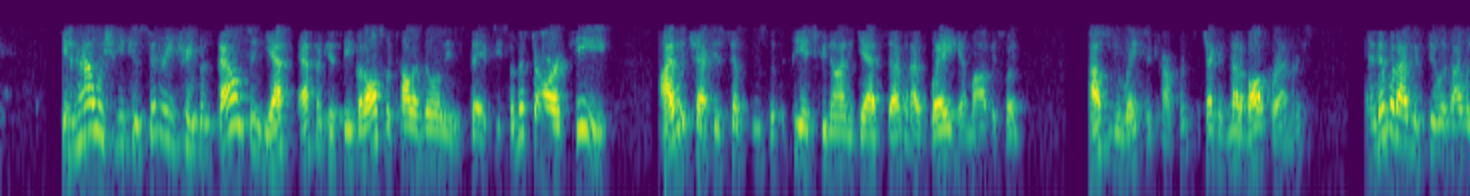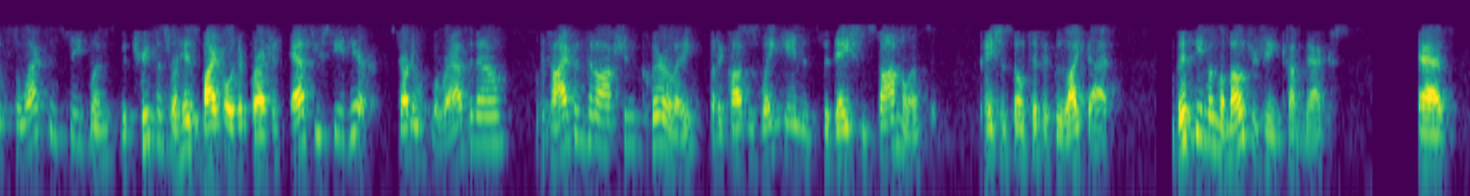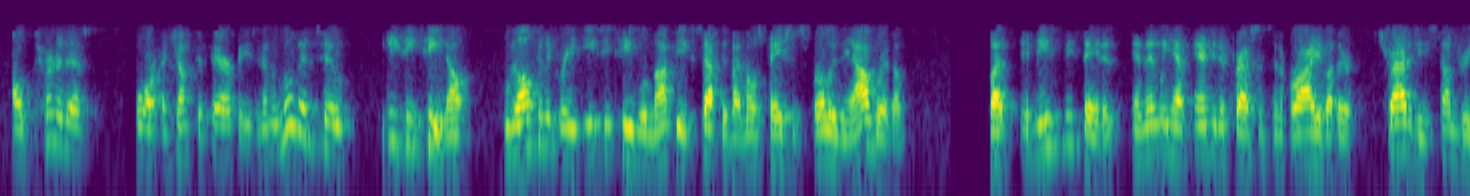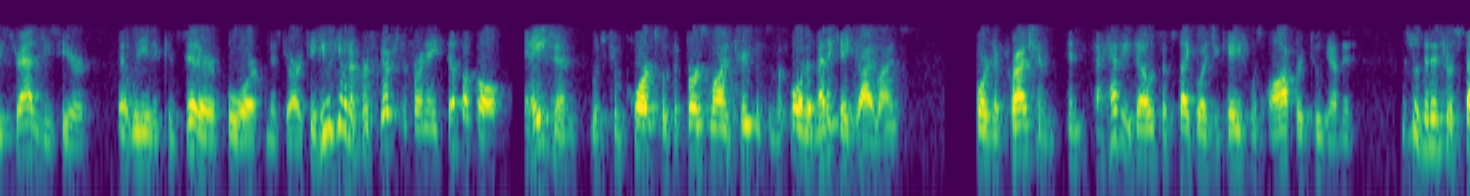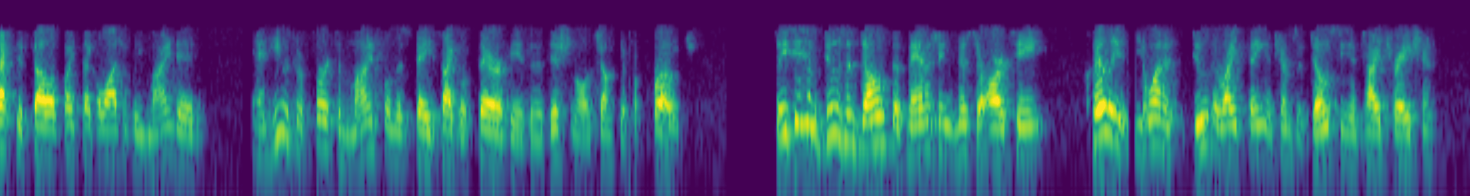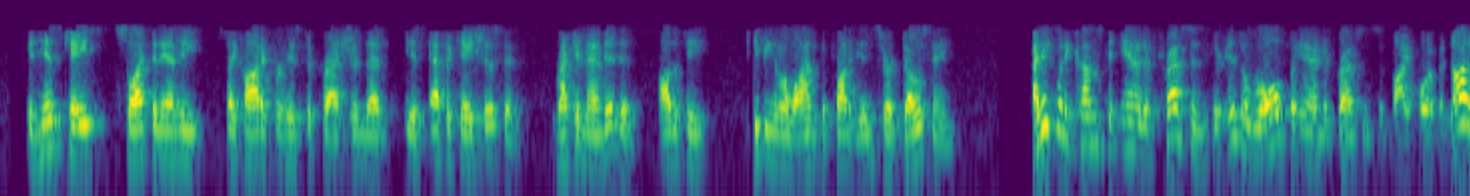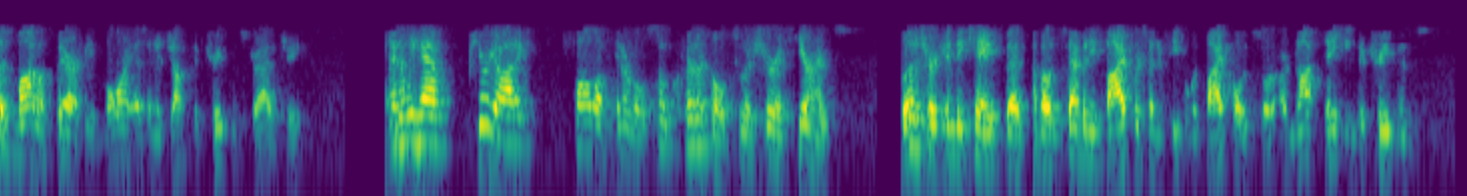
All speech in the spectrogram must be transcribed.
in how we should be considering treatments, balancing, yes, efficacy, but also tolerability and safety. So Mr. RT I would check his symptoms with the PHQ-9 and GAD-7. I'd weigh him, obviously. I also do waist circumference check his metabolic parameters. And then what I would do is I would select and sequence the treatments for his bipolar depression as you see it here, starting with lurasidone. Quetiapine's an option, clearly, but it causes weight gain and sedation somnolence. Patients don't typically like that. Lithium and lamotrigine come next as alternatives or adjunctive therapies. And then we move into ECT. Now, we all can agree ECT will not be accepted by most patients early in the algorithm, but it needs to be stated. And then we have antidepressants and a variety of other strategies, sundry strategies here that we need to consider for Mr. RT. He was given a prescription for an atypical agent, which comports with the first-line treatments in the Florida Medicaid guidelines for depression, and a heavy dose of psychoeducation was offered to him. And this was an introspective fellow, quite psychologically minded, and he was referred to mindfulness-based psychotherapy as an additional adjunctive approach. So you see some do's and don'ts of managing Mr. RT. Clearly, you want to do the right thing in terms of dosing and titration. In his case, select an antipsychotic for his depression that is efficacious and recommended, and obviously keeping it aligned with the product insert dosing. I think when it comes to antidepressants, there is a role for antidepressants in bipolar, but not as monotherapy, more as an adjunctive treatment strategy. And then we have periodic follow-up intervals, so critical to assure adherence. Literature indicates that about 75% of people with bipolar disorder are not taking their treatments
